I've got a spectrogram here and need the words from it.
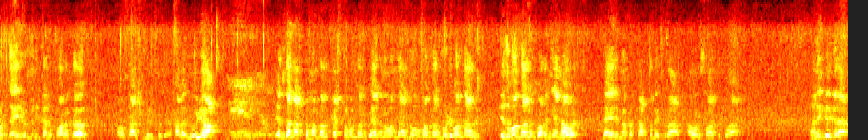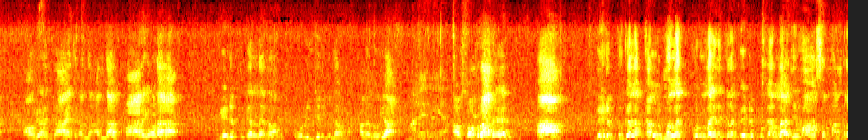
ஒரு தைரியம் இருக்காது போறதுக்கு அவகாசம் இருக்குது ஹalleluya. எந்த நஷ்டம் வந்தாலும் கஷ்டம் வந்தாலும் வேதனை வந்தாலும் நோவு வந்தாலும் நொடி வந்தாலும் எது வந்தாலும் பாருங்க ஏன்னா அவர்? தைரியமாக அவர் கருத்தில் அவர் பார்த்துக்குவார். நான் எங்கே இருக்கிறார் அவரோட காயத்துக்கு அந்த அந்த பாறையோட வெடுப்புகள்லாம் ஒளிஞ்சிருக்குதாமா? ஹalleluya. அவர் சொல்றாரு ஆ வெடுப்புகளை கல்மலக்குள்ள இருக்கிற வெடுப்புகள்ல நிவாசம் பண்ற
